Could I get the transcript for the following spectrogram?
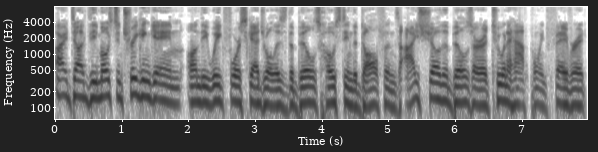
All right, Doug. The most intriguing game on the Week Four schedule is the Bills hosting the Dolphins. I show the Bills are a two and a half point favorite.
